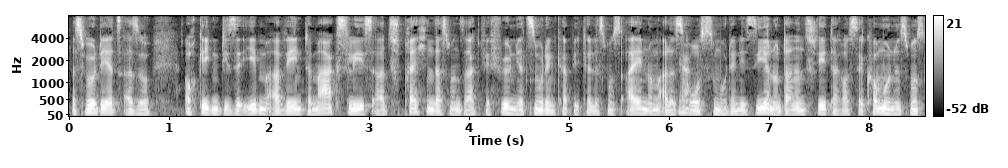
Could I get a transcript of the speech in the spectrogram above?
Das würde jetzt also auch gegen diese eben erwähnte Marx-Lesart sprechen, dass man sagt, wir führen jetzt nur den Kapitalismus ein, um alles ja. groß zu modernisieren und dann entsteht daraus der Kommunismus,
